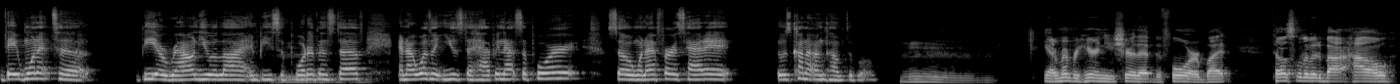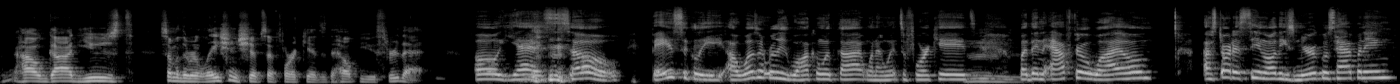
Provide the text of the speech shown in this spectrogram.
they wanted to be around you a lot and be supportive mm. and stuff. Mm. And I wasn't used to having that support. So when I first had it, it was kind of uncomfortable. Mm. Yeah, I remember hearing you share that before, but tell us a little bit about how how God used some of the relationships at 4Kids to help you through that. Oh, yes. so basically, I wasn't really walking with God when I went to 4Kids. Mm. But then after a while, I started seeing all these miracles happening.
